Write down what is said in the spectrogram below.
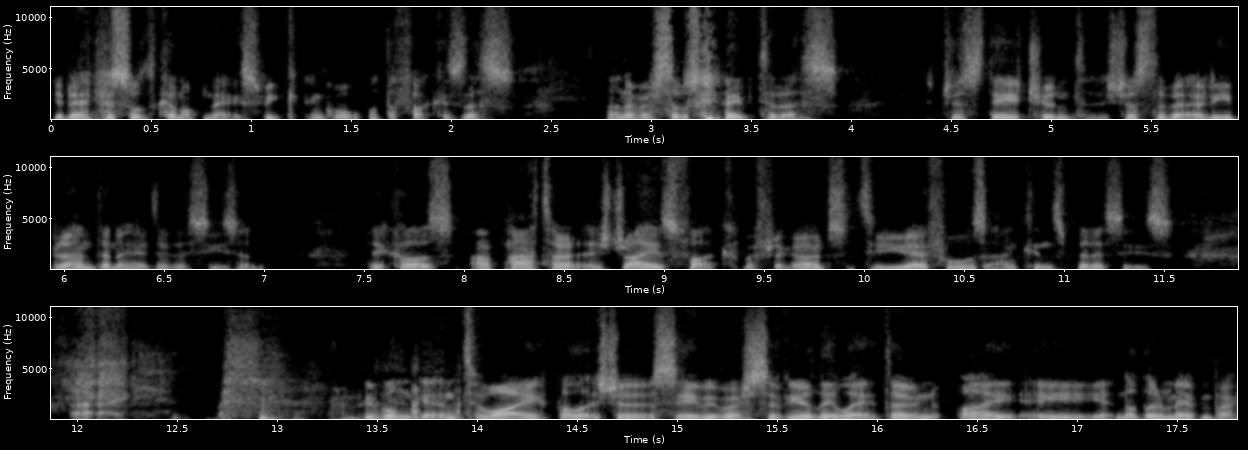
your episode come up next week and go, what the fuck is this? I never subscribed to this. Just stay tuned. It's just a bit of rebranding ahead of the season because our patter is dry as fuck with regards to UFOs and conspiracies. We won't get into why, but let's just say we were severely let down by a, another member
